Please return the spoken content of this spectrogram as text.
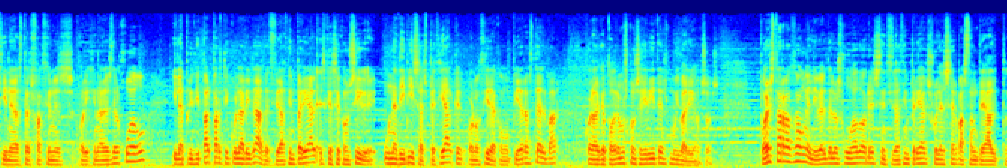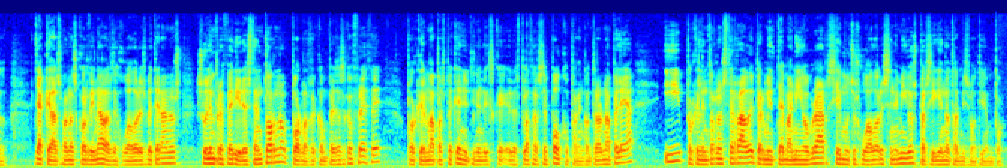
tiene las tres facciones originales del juego y la principal particularidad de Ciudad Imperial es que se consigue una divisa especial que, conocida como Piedras Delvar con la que podremos conseguir ítems muy valiosos. Por esta razón el nivel de los jugadores en Ciudad Imperial suele ser bastante alto, ya que las bandas coordinadas de jugadores veteranos suelen preferir este entorno por las recompensas que ofrece, porque el mapa es pequeño y tienen que desplazarse poco para encontrar una pelea, y porque el entorno es cerrado y permite maniobrar si hay muchos jugadores enemigos persiguiéndote al mismo tiempo.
